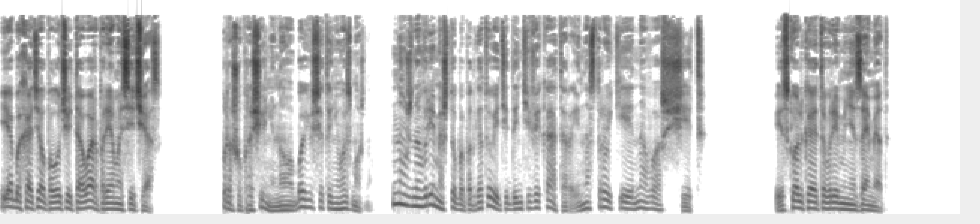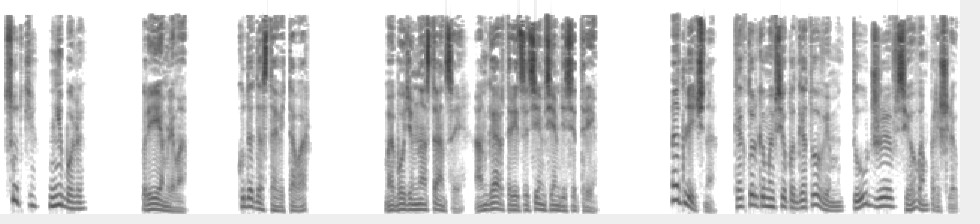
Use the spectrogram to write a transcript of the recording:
Я бы хотел получить товар прямо сейчас. Прошу прощения, но, боюсь, это невозможно. Нужно время, чтобы подготовить идентификаторы и настройки на ваш щит. И сколько это времени займет? Сутки, не более. Приемлемо. Куда доставить товар? Мы будем на станции. Ангар 3773. Отлично. Как только мы все подготовим, тут же все вам пришлю.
